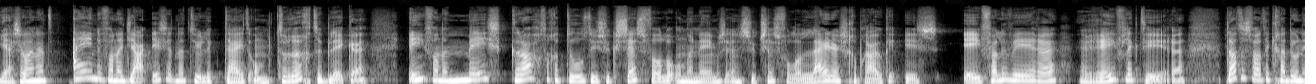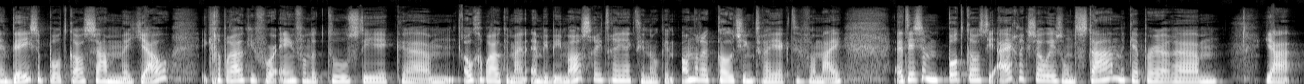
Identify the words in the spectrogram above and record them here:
Ja, zo aan het einde van het jaar is het natuurlijk tijd om terug te blikken. Een van de meest krachtige tools die succesvolle ondernemers en succesvolle leiders gebruiken is evalueren, reflecteren. Dat is wat ik ga doen in deze podcast samen met jou. Ik gebruik hiervoor een van de tools die ik um, ook gebruik in mijn MBB Mastery traject en ook in andere coaching trajecten van mij. Het is een podcast die eigenlijk zo is ontstaan. Ik heb er um, ja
